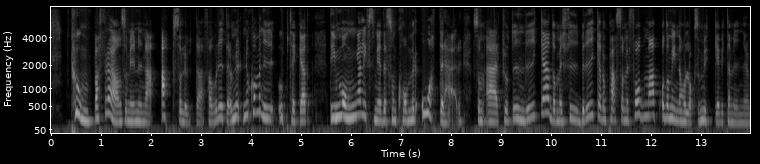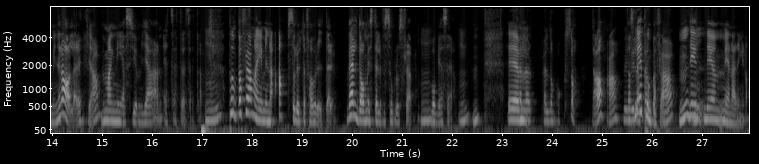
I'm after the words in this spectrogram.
pumpafrön som är mina absoluta favoriter. Och nu, nu kommer ni upptäcka att det är många livsmedel som kommer åt det här. Som är proteinrika, de är fiberrika, de passar med FODMAP och de innehåller också mycket vitaminer och mineraler. Ja. Magnesium, järn etc. etc. Pumpafröna är mina absoluta favoriter. Välj dem istället för solrosfrön, vågar jag säga. Mm. Ehm, Eller väl de också. ja, Ja, vi fast mer pumpafrön. Ja. Mm, det, är, det är mer näring i dem.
